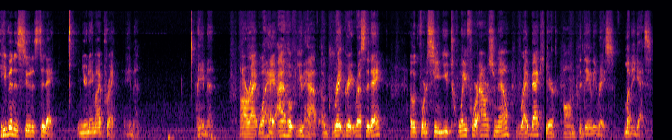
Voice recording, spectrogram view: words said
even as soon as today. In your name I pray. Amen. Amen. All right. Well, hey, I hope you have a great, great rest of the day. I look forward to seeing you 24 hours from now, right back here on The Daily Race. Love you guys.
